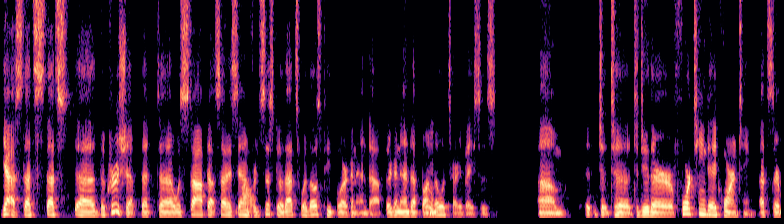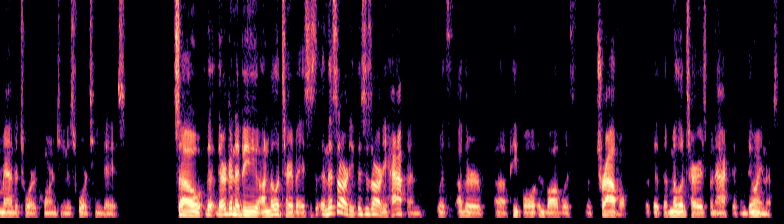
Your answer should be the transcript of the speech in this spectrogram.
Yes, that's that's uh, the cruise ship that uh, was stopped outside of San wow. Francisco. That's where those people are going to end up. They're going to end up on hmm. military bases um, to, to to do their 14 day quarantine. That's their mandatory quarantine is 14 days. So th- they're going to be on military bases, and this already this has already happened with other uh, people involved with with travel the, the military has been active in doing this.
